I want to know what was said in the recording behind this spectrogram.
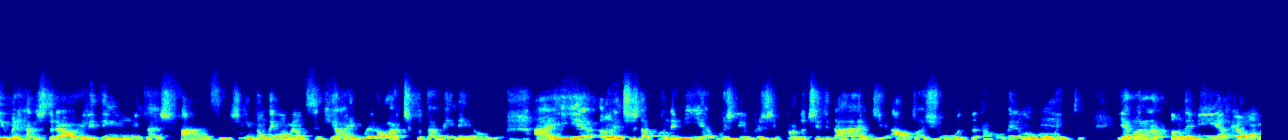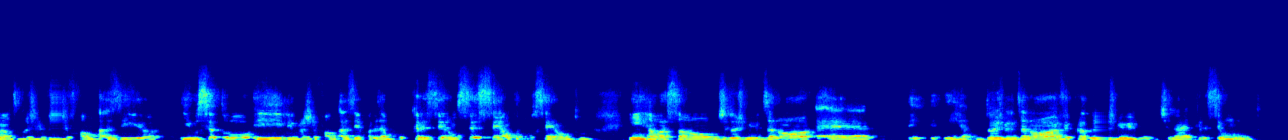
e o mercado editorial, ele tem muitas fases. Então, tem momentos em que ai, o erótico está vendendo. Aí, antes da pandemia, os livros de produtividade, autoajuda, estavam vendendo muito. E agora, na pandemia, é o momento dos livros de fantasia. E o setor, e livros de fantasia, por exemplo, cresceram 60% em relação de 2019, é, 2019 para 2020, né? Cresceu muito.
